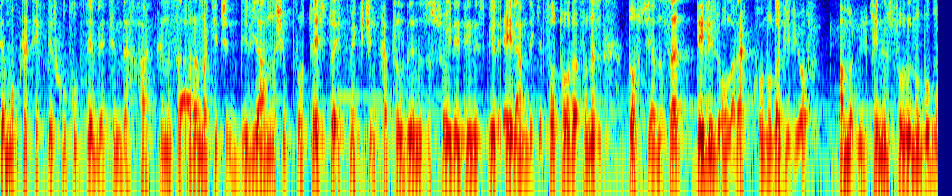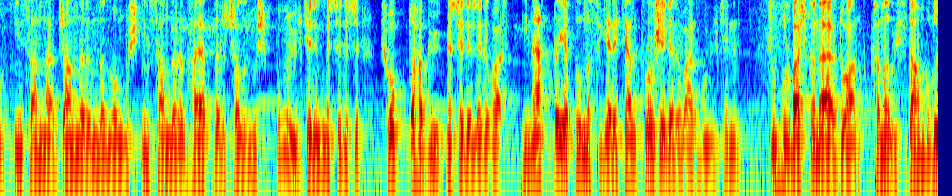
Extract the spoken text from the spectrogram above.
Demokratik bir hukuk devletinde hakkınızı aramak için bir yanlışı protesto etmek için katıldığınızı söylediğiniz bir eylemdeki fotoğrafınız dosyanıza delil olarak konulabiliyor. Ama ülkenin sorunu bu mu? İnsanlar canlarından olmuş, insanların hayatları çalınmış. Bu mu ülkenin meselesi? Çok daha büyük meseleleri var. İnatla yapılması gereken projeleri var bu ülkenin. Cumhurbaşkanı Erdoğan, Kanal İstanbul'u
